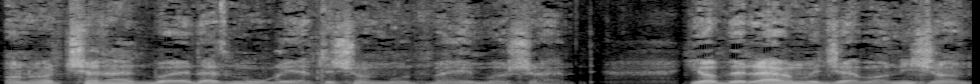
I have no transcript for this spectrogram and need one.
آنها چقدر باید از موقعیتشان مطمئن باشند یا به رغم جوانیشان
